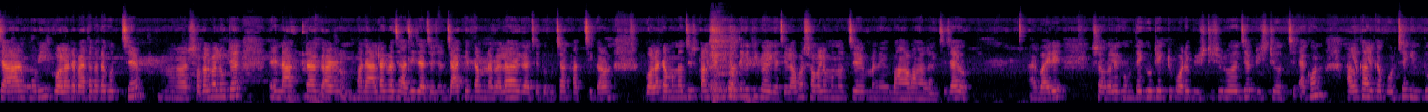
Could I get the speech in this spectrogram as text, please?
চা আর মুড়ি, গলাটা ব্যথা ব্যথা করছে। আর সকালবেলা উঠে এই নাক টাক আর মানে আলটাকটা ঝাঁঝি যাচ্ছে, ওই জন্য চা খেতাম না, বেলা হয়ে গেছে, তবু চা খাচ্ছি, কারণ গলাটা মনে হচ্ছে কালকে বিকাল থেকে ঠিক হয়ে গেছিল, আবার সকালে মনে হচ্ছে মানে ভাঙা ভাঙা লাগছে, যাই হোক। আর বাইরে সকালে ঘুম থেকে উঠে একটু পরে বৃষ্টি শুরু হয়েছে, বৃষ্টি হচ্ছে। এখন হালকা হালকা পড়ছে, কিন্তু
